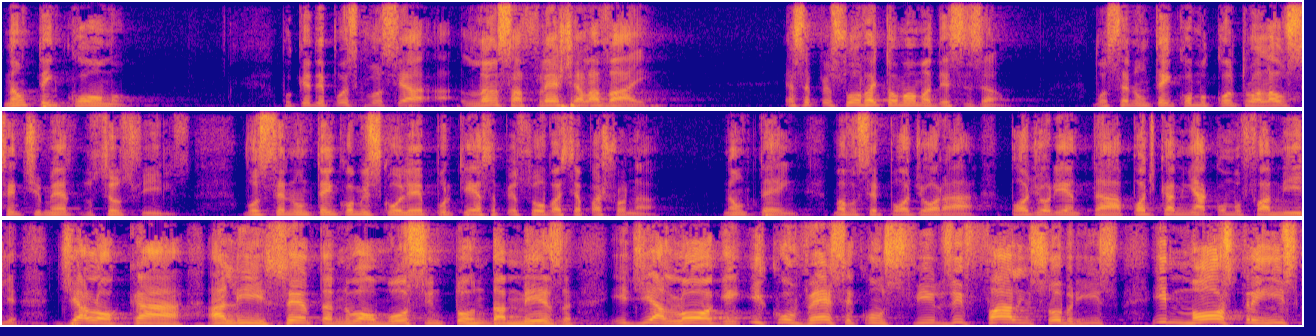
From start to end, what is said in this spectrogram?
Não tem como. Porque depois que você lança a flecha, ela vai. Essa pessoa vai tomar uma decisão. Você não tem como controlar o sentimento dos seus filhos. Você não tem como escolher por que essa pessoa vai se apaixonar. Não tem, mas você pode orar, pode orientar, pode caminhar como família, dialogar ali, senta no almoço em torno da mesa e dialoguem e conversem com os filhos e falem sobre isso e mostrem isso.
